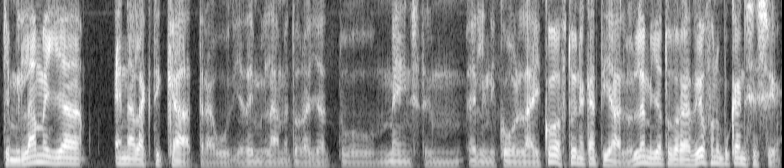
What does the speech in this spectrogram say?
Και μιλάμε για εναλλακτικά τραγούδια. Δεν μιλάμε τώρα για το mainstream ελληνικό λαϊκό, αυτό είναι κάτι άλλο. Λέμε για το ραδιόφωνο που κάνεις εσύ.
